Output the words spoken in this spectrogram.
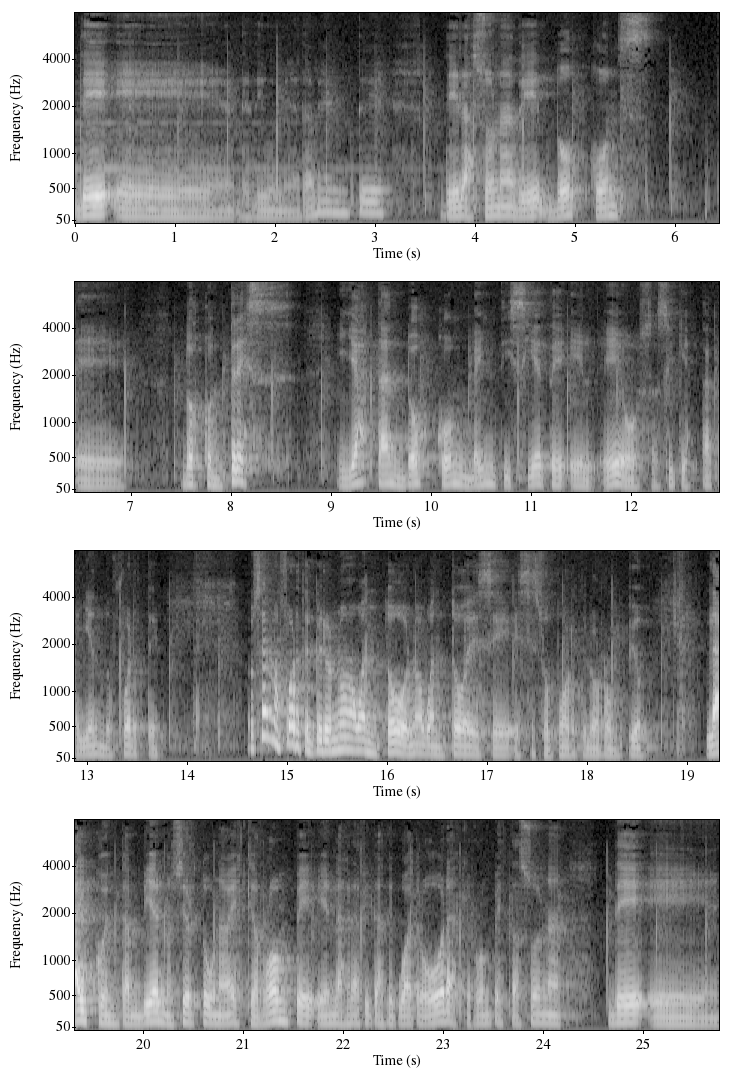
de, eh, les digo de la zona de 2,3 eh, y ya está en 2,27 el EOS, así que está cayendo fuerte. O sea, no fuerte, pero no aguantó, no aguantó ese, ese soporte, lo rompió. Litecoin también, ¿no es cierto? Una vez que rompe en las gráficas de 4 horas, que rompe esta zona de, eh,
